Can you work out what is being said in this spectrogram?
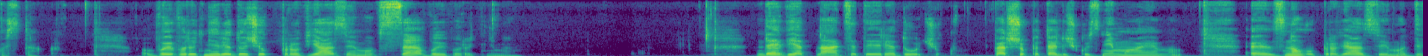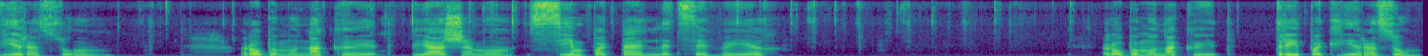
Ось так. Виворотній рядочок пров'язуємо все виворотніми. 19 рядочок. Першу петелечку знімаємо, е, знову пров'язуємо дві разом, робимо накид, в'яжемо 7 петель лицевих, робимо накид, три петлі разом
